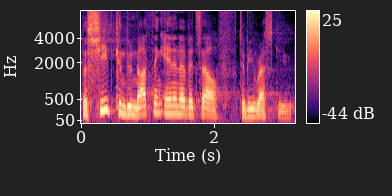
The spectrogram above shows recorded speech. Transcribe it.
The sheep can do nothing in and of itself to be rescued.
